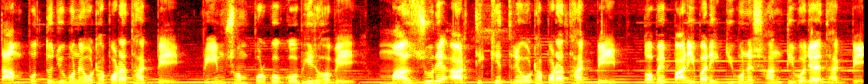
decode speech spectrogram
দাম্পত্য জীবনে ওঠাপড়া থাকবে, প্রেম সম্পর্ক গভীর হবে, মাস জুড়ে আর্থিক ক্ষেত্রে ওঠাপড়া থাকবে, তবে পারিবারিক জীবনে শান্তি বজায় থাকবে।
